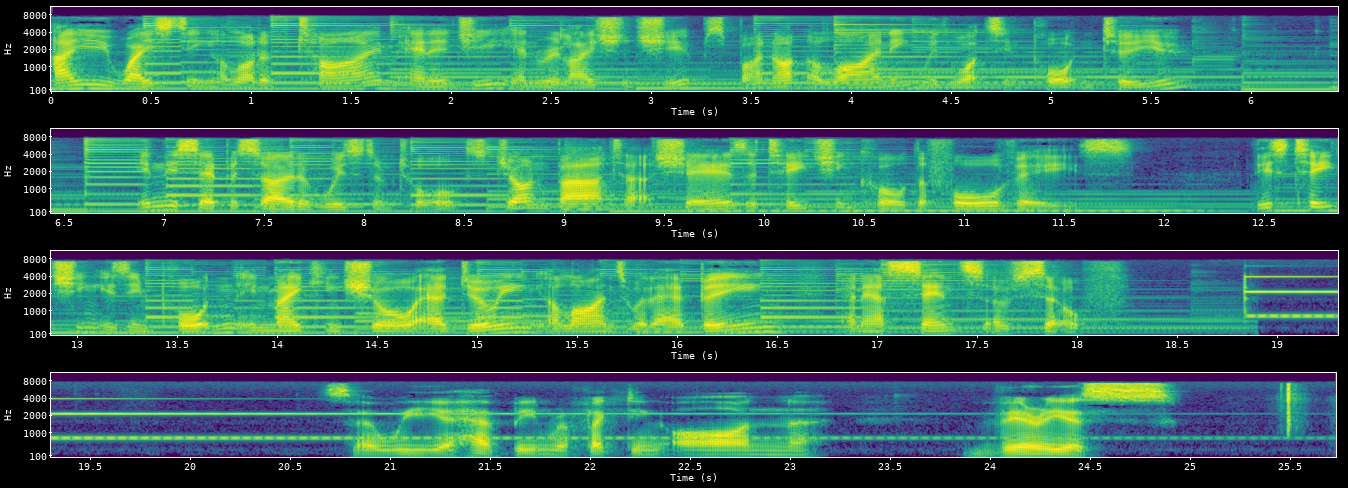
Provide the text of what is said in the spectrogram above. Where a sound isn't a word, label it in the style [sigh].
Are you wasting a lot of time, energy, and relationships by not aligning with what's important to you? In this episode of Wisdom Talks, John Barter shares a teaching called the Four V's. This teaching is important in making sure our doing aligns with our being and our sense of self. So, we have been reflecting on various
